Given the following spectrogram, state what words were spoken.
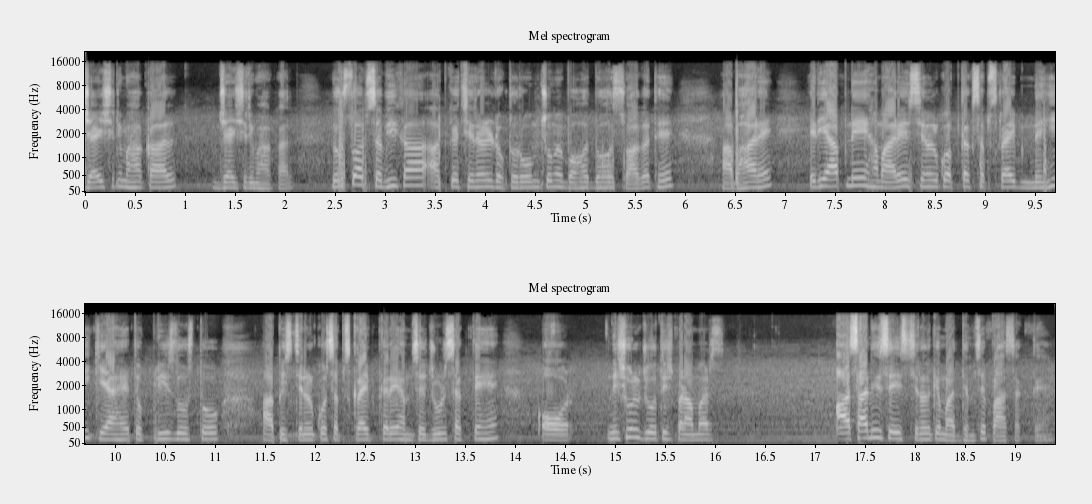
जय श्री महाकाल, जय श्री महाकाल। दोस्तों, आप सभी का आपके चैनल डॉक्टर ओम चो में बहुत बहुत स्वागत है, आभार है। यदि आपने हमारे इस चैनल को अब तक सब्सक्राइब नहीं किया है तो प्लीज़ दोस्तों, आप इस चैनल को सब्सक्राइब करें, हमसे जुड़ सकते हैं और निशुल्क ज्योतिष परामर्श आसानी से इस चैनल के माध्यम से पा सकते हैं।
